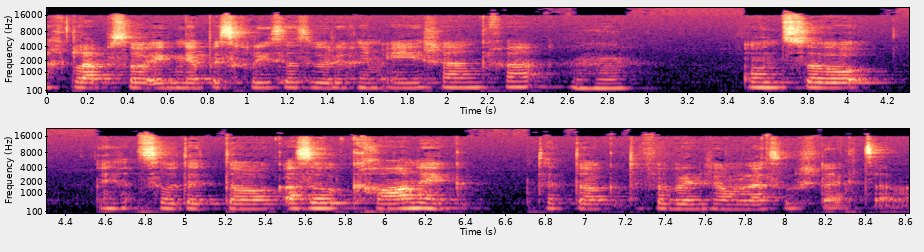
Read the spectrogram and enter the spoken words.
ich glaube so irgendetwas Kleines würde ich ihm eh schenken. Mhm. Und so, so den Tag, also keine Ahnung, den Tag, da verbringst du einmal einen Sonntag zusammen.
